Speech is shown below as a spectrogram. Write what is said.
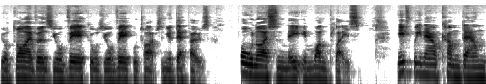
your drivers, your vehicles, your vehicle types, and your depots, all nice and neat in one place. If we now come down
